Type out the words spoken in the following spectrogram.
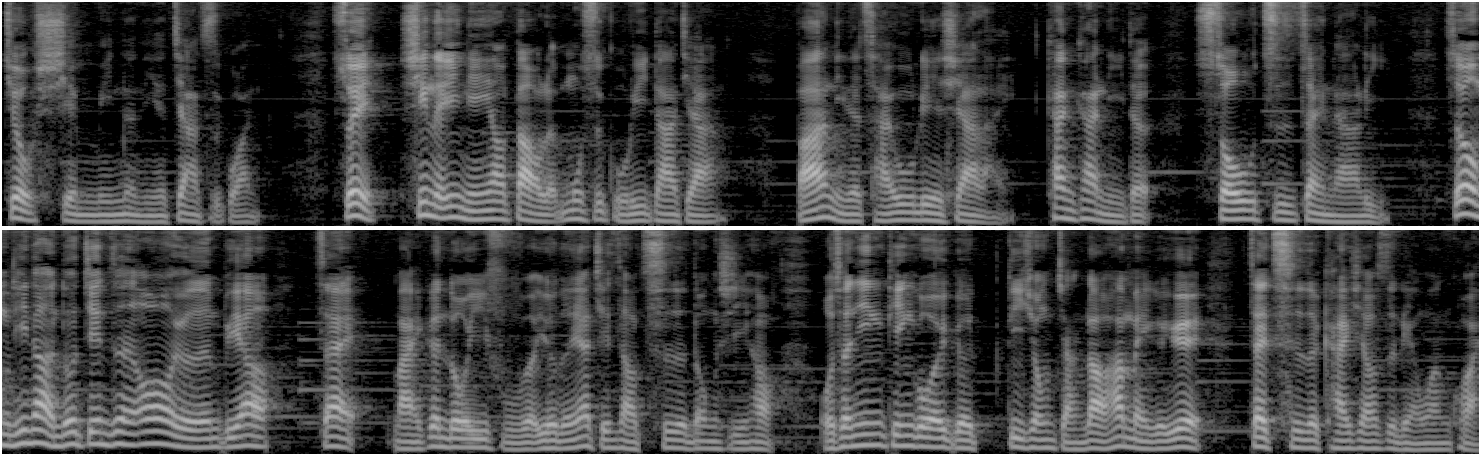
就显明了你的价值观。所以新的一年要到了，牧师鼓励大家把你的财务列下来，看看你的收支在哪里。所以我们听到很多见证哦，有人不要再买更多衣服了，有人要减少吃的东西。哈，我曾经听过一个弟兄讲到，他每个月在吃的开销是两万块。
